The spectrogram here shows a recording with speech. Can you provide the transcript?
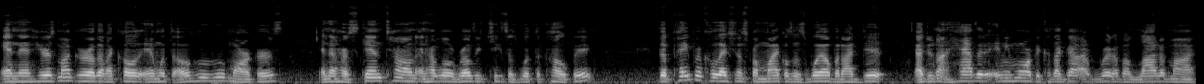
And then here's my girl that I colored in with the Ohuhu markers. And then her skin tone and her little rosy cheeks is with the Copic. The paper collection is from Michaels as well, but I did I do not have it anymore because I got rid of a lot of my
